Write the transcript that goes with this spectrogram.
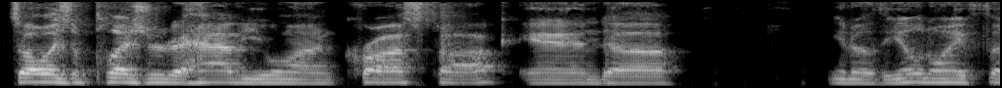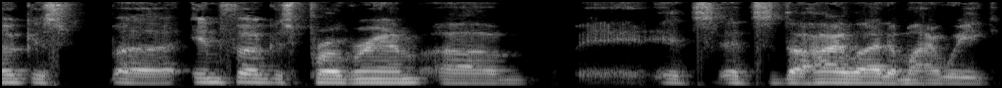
It's always a pleasure to have you on Crosstalk, and uh, you know the Illinois Focus uh, in Focus program. Um, it's it's the highlight of my week.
